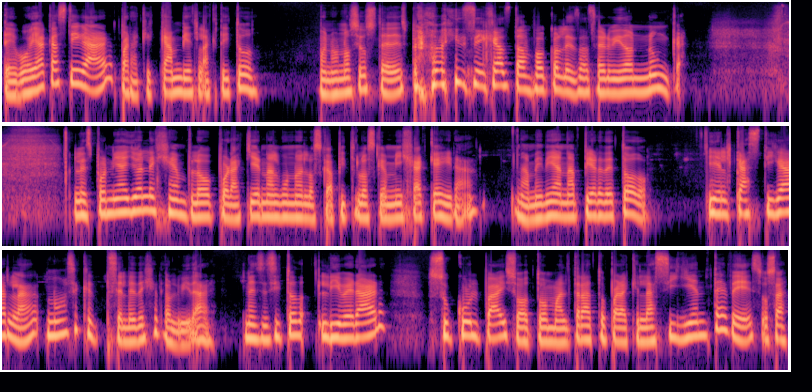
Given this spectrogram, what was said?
te voy a castigar para que cambies la actitud. Bueno, no sé ustedes, pero a mis hijas tampoco les ha servido nunca. Les ponía yo el ejemplo por aquí en alguno de los capítulos que mi hija Keira, la mediana, pierde todo. Y el castigarla no hace que se le deje de olvidar. Necesito liberar su culpa y su automaltrato para que la siguiente vez, o sea,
